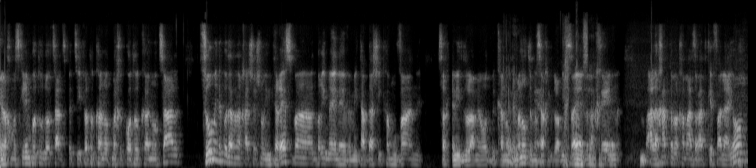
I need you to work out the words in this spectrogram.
אנחנו מזכירים פה תעודות צה"ל ספציפיות או קרנות מחכות או קרנות צה"ל, צאו מנקודת הנחה שיש לנו אינטרס בדברים האלה, ומיטב דשי כמובן שחקנית גדולה מאוד בקרנות כן. נאמנות, למעשה הכי גדולה בישראל, ולכן על אחת כמה וכמה אזהרה תקפה להיום,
